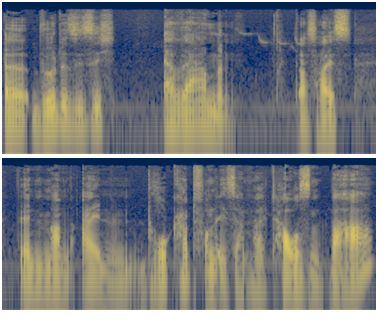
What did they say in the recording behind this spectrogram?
äh, würde sie sich erwärmen. Das heißt, wenn man einen Druck hat von, ich sag mal, 1000 Bar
